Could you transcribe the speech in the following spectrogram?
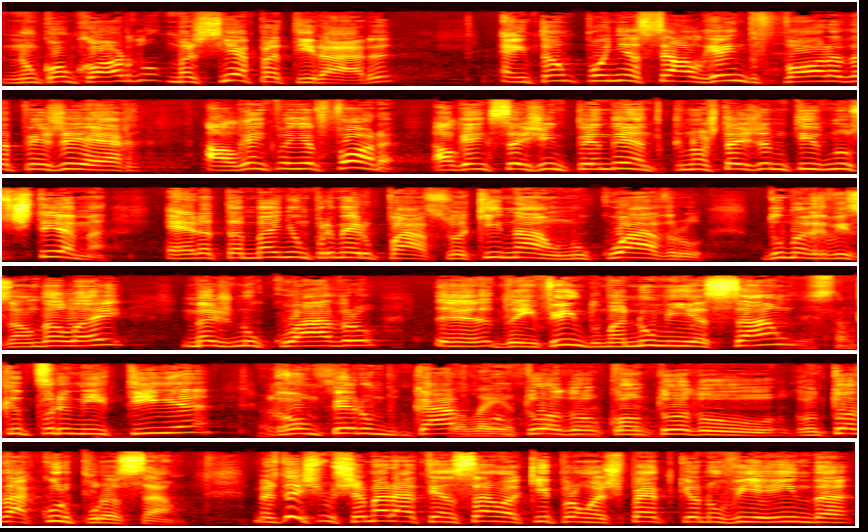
não concordo, mas se é para tirar, então ponha-se alguém de fora da PGR. Alguém que venha de fora, alguém que seja independente, que não esteja metido no sistema. Era também um primeiro passo. Aqui não, no quadro de uma revisão da lei, mas no quadro, eh, de, enfim, de uma nomeação que permitia romper um bocado com, todo, com, todo, com toda a corporação. Mas deixe-me chamar a atenção aqui para um aspecto que eu não vi ainda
